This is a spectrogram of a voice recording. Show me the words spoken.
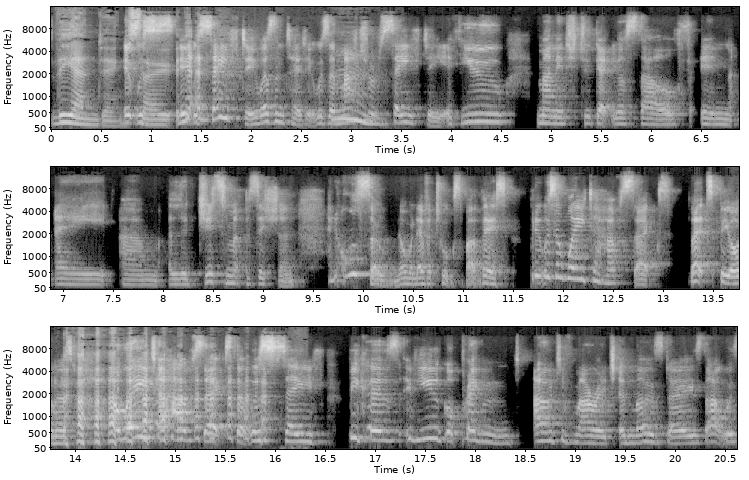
the ending it was so, it yeah. was safety wasn't it it was a mm. matter of safety if you managed to get yourself in a um, a legitimate position and also no one ever talks about this but it was a way to have sex let's be honest, a way to have sex that was safe. Because if you got pregnant out of marriage in those days, that was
